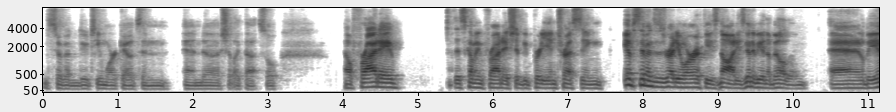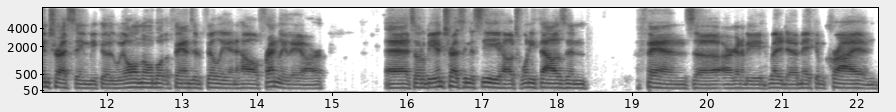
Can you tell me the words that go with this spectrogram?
you still gotta do team workouts and and uh, shit like that. So now Friday, this coming Friday should be pretty interesting. If Simmons is ready or if he's not, he's gonna be in the building. And it'll be interesting because we all know about the fans in Philly and how friendly they are. And so it'll be interesting to see how 20,000 fans uh, are going to be ready to make him cry and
